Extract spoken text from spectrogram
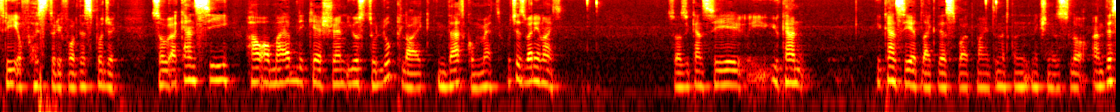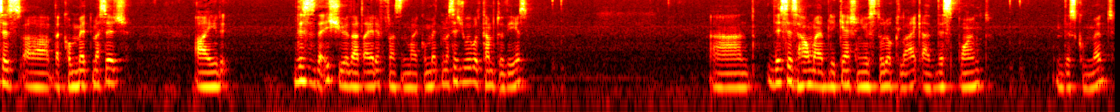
tree of history for this project. So I can see how my application used to look like in that commit which is very nice. So as you can see you can you can see it like this but my internet connection is slow. And this is uh, the commit message. I this is the issue that I referenced in my commit message. We will come to this. And this is how my application used to look like at this point in this commit.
